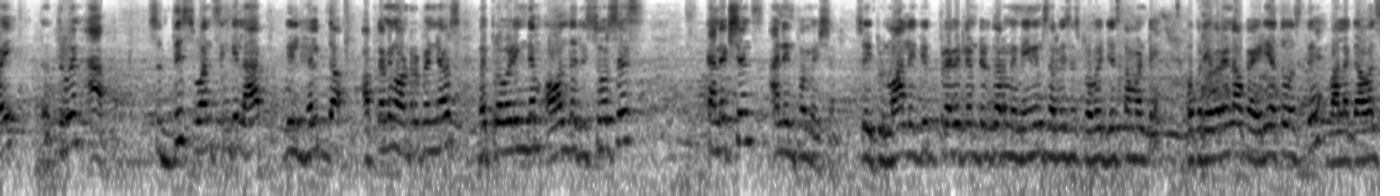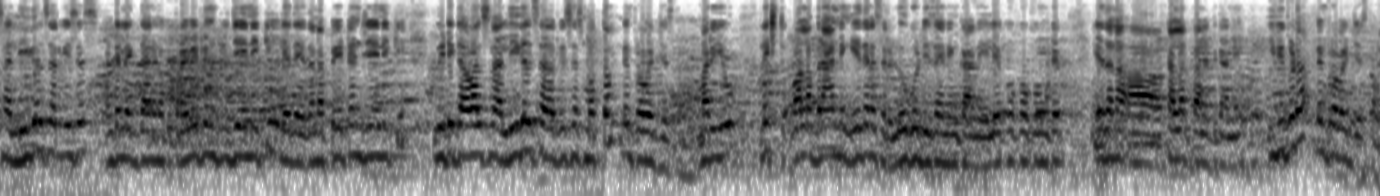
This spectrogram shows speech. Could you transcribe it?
by through an app so this one single app will help the upcoming entrepreneurs by providing them all the resources connections and information so ఇప్పుడు మా లెవ్యూ ప్రైవేట్ లిమిటెడ్ ద్వారా మేము ఏమేమి సర్వీసెస్ ప్రొవైడ్ చేస్తామంటే ఒకరు ఎవరైనా ఒక ఐడియాతో వస్తే వాళ్ళకి కావాల్సిన లీగల్ సర్వీసెస్ అంటే లైక్ దానిని ఒక ప్రైవేట్ లిమిటెడ్ చేయడానికి లేదా ఏదైనా పేటెంట్ చేయడానికి వీటికి కావాల్సిన లీగల్ సర్వీసెస్ మొత్తం మేము ప్రొవైడ్ చేస్తాము. మరియు నెక్స్ట్ వాళ్ళ బ్రాండింగ్ ఏదైనా సరే లోగో డిజైనింగ్ కానీ లేకపోతే ఏదైనా కలర్ ప్యాలెట్ కానీ ఇవి కూడా మేము ప్రొవైడ్ చేస్తాము.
